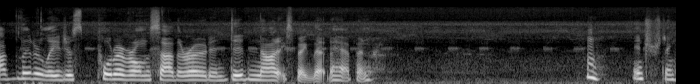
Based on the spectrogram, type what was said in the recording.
I've literally just pulled over on the side of the road and did not expect that to happen. Hmm, interesting.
